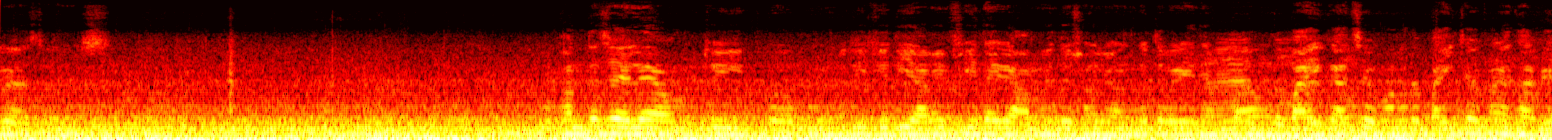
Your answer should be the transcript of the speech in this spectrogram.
ব্যাস, ব্যাস। ওখানটা চাইলে তুই যদি যদি আমি ফ্রি থাকি আমি তো সঙ্গে জয়েন করতে পারি একদম, বাইক আছে ওখানে তো বাইকটা ওখানে থাকে।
